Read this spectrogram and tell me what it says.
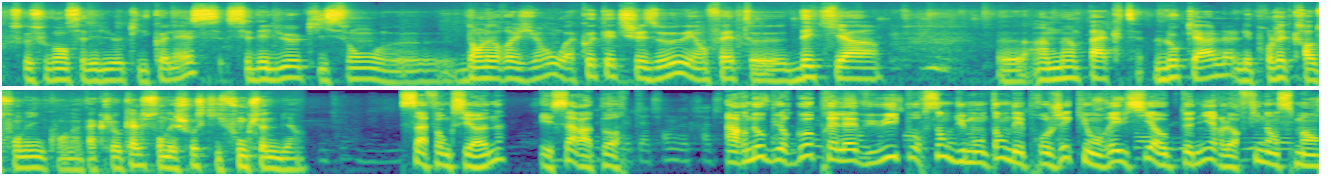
parce que souvent, c'est des lieux qu'ils connaissent. C'est des lieux qui sont euh, dans leur région ou à côté de chez eux. Et en fait, euh, dès qu'il y a euh, un impact local, les projets de crowdfunding qui ont un impact local sont des choses qui fonctionnent bien. Ça fonctionne et ça rapporte. Arnaud Burgot prélève 8% du montant des projets qui ont réussi à obtenir leur financement.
